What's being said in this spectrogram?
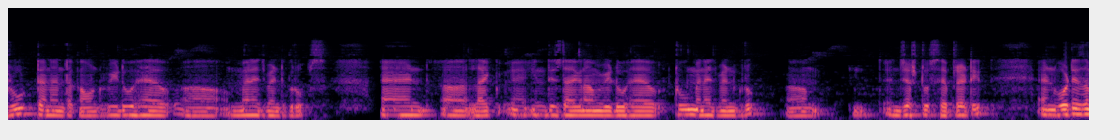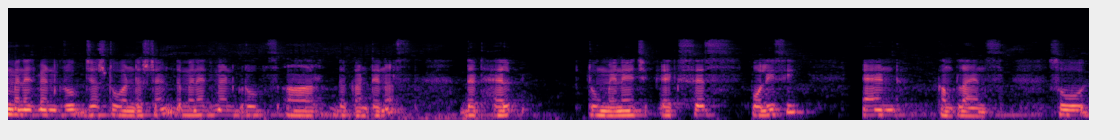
root tenant account we do have uh, management groups. And uh, like uh, in this diagram we do have two management group um, just to separate it. And what is a management group? Just to understand the management groups are the containers that help to manage access policy and compliance. So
